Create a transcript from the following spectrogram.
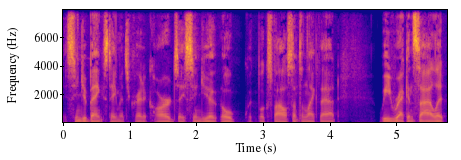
they send you bank statements, credit cards, they send you an old QuickBooks file, something like that. We reconcile it,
